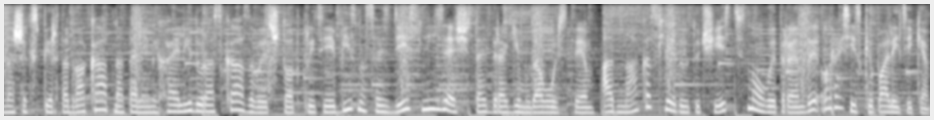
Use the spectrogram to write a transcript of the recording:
Наш эксперт-адвокат Наталья Михайлиду рассказывает, что открытие бизнеса здесь нельзя считать дорогим удовольствием. Однако следует учесть новые тренды в российской политике.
